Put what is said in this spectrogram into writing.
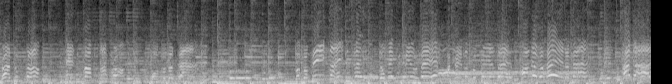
tried to stop and stop my most of the time. But say don't make me feel bad. I so grand I never had a dime. I got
